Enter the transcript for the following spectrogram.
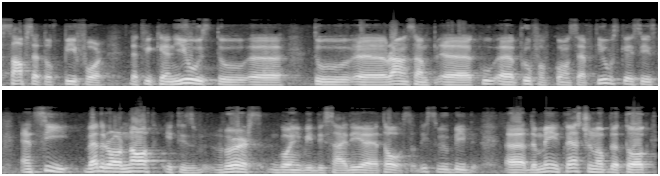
subset of P4 that we can use to to run some proof of concept use cases and see whether or not it is worth going with this idea at all. So this will be the main question of the talk.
